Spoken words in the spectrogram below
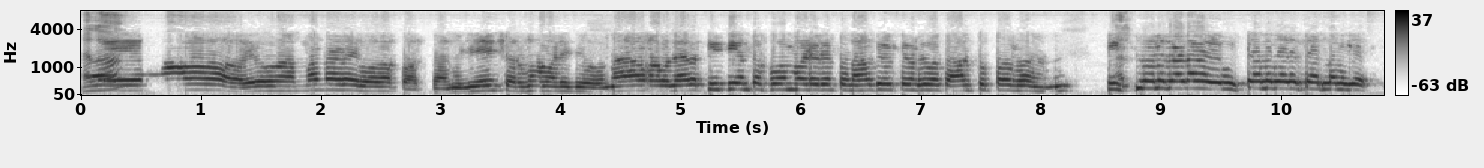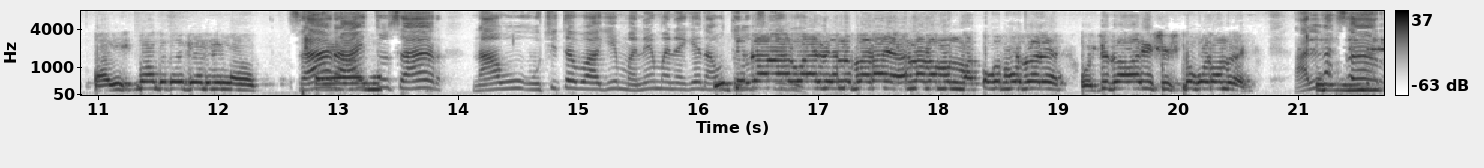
ಹಲೋ? ಅಯ್ಯೋ ಅಮ್ಮ ನಾಡ ಹೋಗಪ್ಪ. ನಮ್ಗೆ ಶರ್ಮ ಮಾಡಿದೀವಿ ನಾವು ಅವನ್ಯಾರ ಟಿಟಿ ಅಂತ ಫೋನ್ ಮಾಡಿರಿ ಅಂತ ನಾವ್ ತಿಳ್ಕೊಂಡ್ರಿ ಇವತ್ತು ಆಲ್ ಸೂಪರ್ ವಿಷ್ಣುನು ಬೇಡ ವಿಷ್ಣುನು ಬೇಡ ಸರ್ ನಮ್ಗೆ. ನಾವು ವಿಷ್ಣು ಅಂತ ತಿಳ್ಕೊಂಡಿದೀವಿ ನಾವು. ಸರ್ ಆಯ್ತು ಸರ್. ನಾವು ಉಚಿತವಾಗಿ ಮನೆ ಮನೆಗೆ ನಾವು ಉಚಿತವಾಗಿ ಏನು ಬೇಡ ಯಾರನ್ನ ನಮ್ಮನ್ನ ಮತ್ತೆ ಉಚಿತವಾಗಿ ಶಿಷ್ಣು ಕೊಡು ಅಂದ್ರೆ. ಅಲ್ಲ ಸರ್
